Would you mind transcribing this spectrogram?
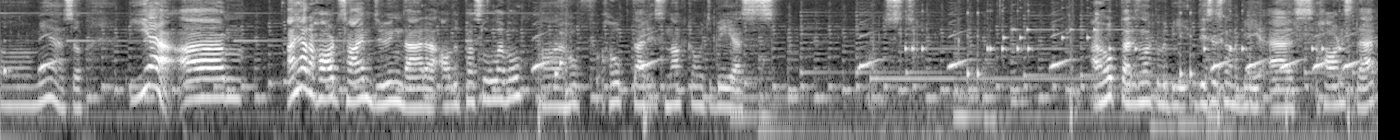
Um, yeah, so... Yeah, um... I had a hard time doing that uh, other puzzle level. I hope hope that it's not going to be as... Just, I hope that it's not going to be... This is going to be as hard as that.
